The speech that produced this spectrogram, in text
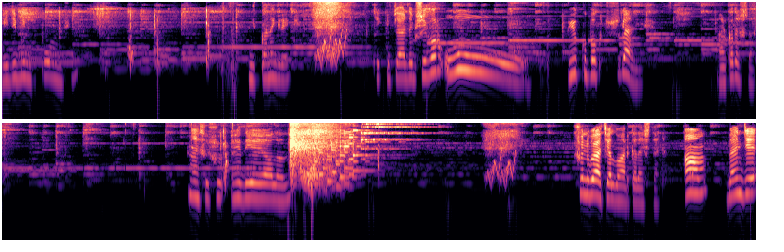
7000 kupa olmuşum. Dükkana girek. Tekliflerde bir şey var. Oo! Büyük kupa kutusu gelmiş. Arkadaşlar. Neyse şu hediyeyi alalım. Şunu bir açalım arkadaşlar. Ama bence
